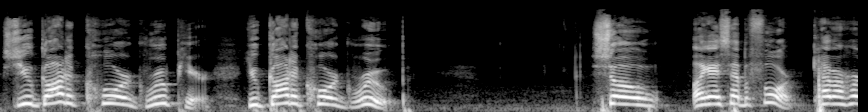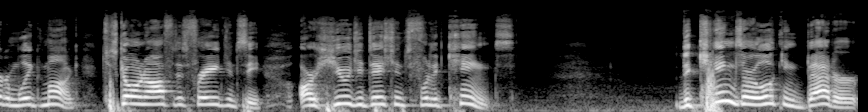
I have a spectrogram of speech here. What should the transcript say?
So you got a core group here. You got a core group. So, like I said before, Kevin Huerter, Malik Monk, just going off this free agency, are huge additions for the Kings. The Kings are looking better,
